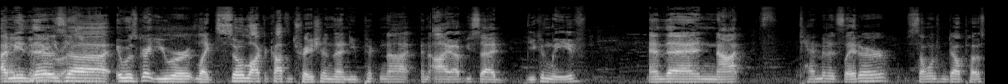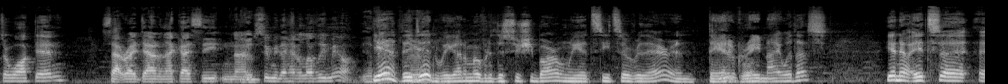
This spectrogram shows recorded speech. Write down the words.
I mean, in the there's. uh It was great. You were like so locked in concentration. Then you picked not an eye up. You said you can leave, and then not ten minutes later, someone from Del Posto walked in, sat right down in that guy's seat, and I'm Good. assuming they had a lovely meal. Yeah, they're- they they're- did. We got them over to the sushi bar when we had seats over there, and they had a great night with us. Yeah, no, it's uh, uh,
